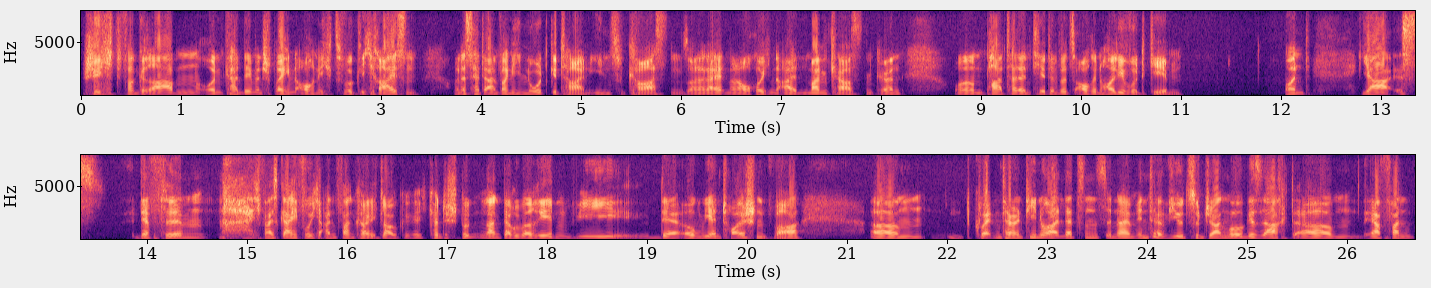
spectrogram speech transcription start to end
Schicht vergraben und kann dementsprechend auch nichts wirklich reißen. Und das hätte einfach nicht Not getan, ihn zu casten, sondern da hätte man auch ruhig einen alten Mann casten können. Und ein paar Talentierte wird es auch in Hollywood geben. Und ja, es der Film, ich weiß gar nicht, wo ich anfangen kann. Ich glaube, ich könnte stundenlang darüber reden, wie der irgendwie enttäuschend war. Ähm, Quentin Tarantino hat letztens in einem Interview zu Django gesagt, ähm, er fand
